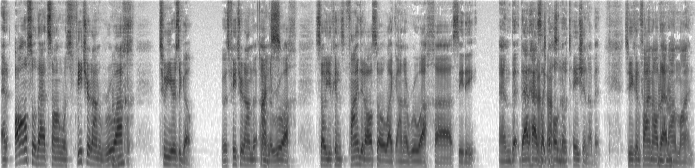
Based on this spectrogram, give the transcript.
and also that song was featured on Ruach two years ago. It was featured on the on the Ruach, so you can find it also like on a Ruach uh, CD, and th- that has like the whole notation of it. So you can find all that online.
